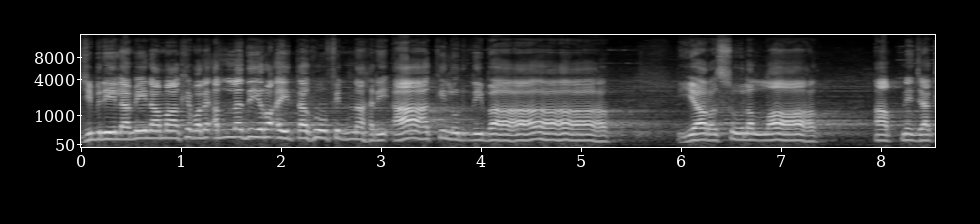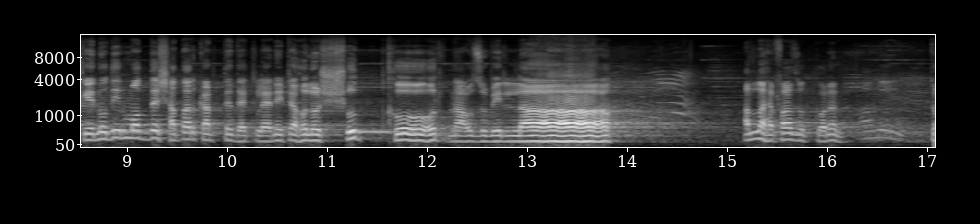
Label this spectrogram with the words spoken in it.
জিবরিল আমিন আমাকে বলে আল্লাদি রাইতাহু ফিন নাহরি আকিলুর রিবা। ইয়া রাসূলুল্লাহ আপনি যাকে নদীর মধ্যে সাঁতার কাটতে দেখলেন এটা হলো সুদখোর নাউজুবিল্লাহ। আল্লাহ হেফাজত করেন। তো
